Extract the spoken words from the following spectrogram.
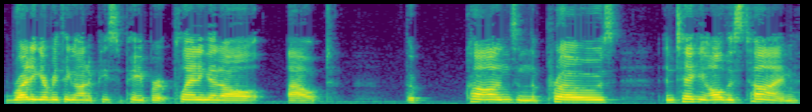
writing everything on a piece of paper, planning it all out, the cons and the pros, and taking all this time.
